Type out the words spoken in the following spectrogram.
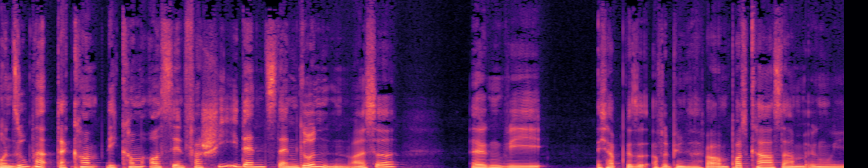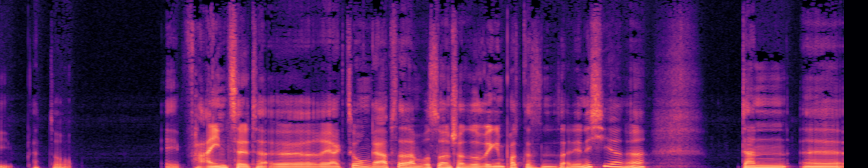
Und super, da kommt, die kommen aus den verschiedensten Gründen, weißt du? Irgendwie, ich habe auf der Bühne gesagt, war im Podcast, da haben irgendwie so ey, vereinzelte äh, Reaktionen gab es da, dann wusste man schon so, wegen dem Podcast seid ihr nicht hier, ne? Dann äh,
